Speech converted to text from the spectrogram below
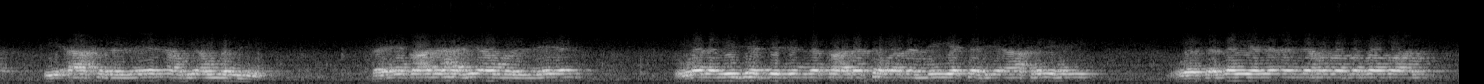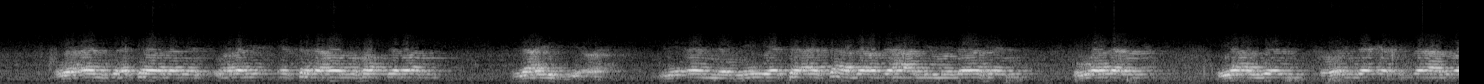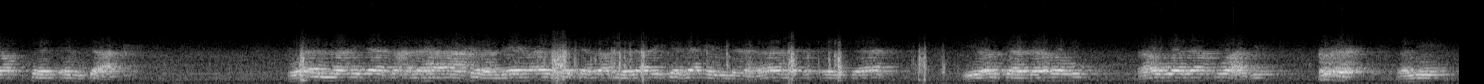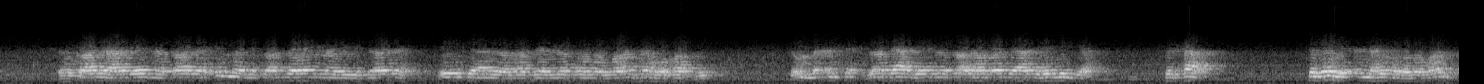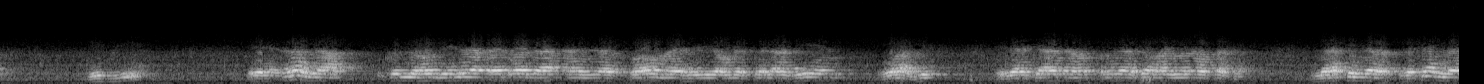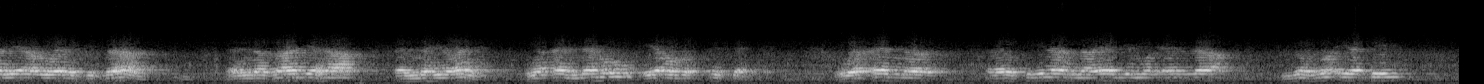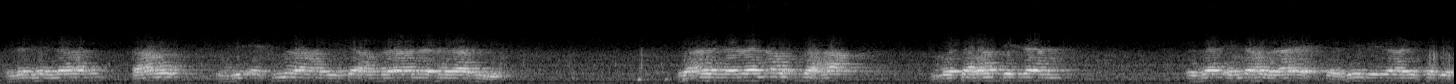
في آخر الليل أو في أول الليل. فإن قالها في أول الليل ولم يجدد المقالة ولا النية في آخره وتبين أنه رمضان وأمسك ولم يتنعم مفطرا لا يجزئه لأن النية أتى بعدها بمناف ولم يعزم هن إخلال وقت الإمساك وأما إذا فعلها آخر الليل أو كتب ذلك فإن هذا الإمساك يعتبر أول واجب يعني قال عليه قال إما بقلبه وإما بلسانه إن كان غدا نقل الله فهو فرض ثم أنت بعد هذه قال بعد هذه النية. في الحال. تبين أنه رمضان يجزيه هذا كله بناء على أن الصوم في يوم الثلاثين واجب إذا كان هناك غير قتل لكن ذكرنا في أول الكتاب أن الراجح النهي عنه وأنه يوم السبت وأن الصيام لا يجب إلا بالرؤية للهلال أو بإكمال شعبان ثلاثين وأن من أصبح مترددا فإنه لا يكتفي بذلك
